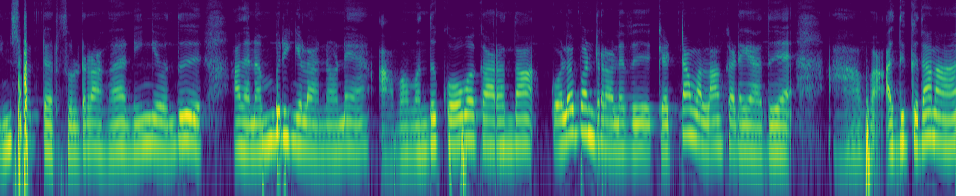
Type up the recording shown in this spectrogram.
இன்ஸ்பெக்டர் சொல்கிறாங்க நீங்கள் வந்து அதை நம்புறீங்களான்னொடனே அவன் வந்து கோவக்காரன் தான் கொலை பண்ணுற அளவு கெட்டவன்லாம் கிடையாது அதுக்கு தான் நான்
